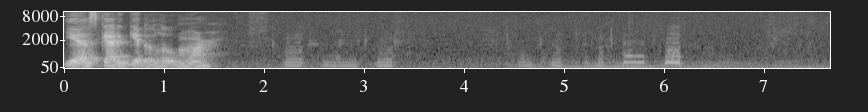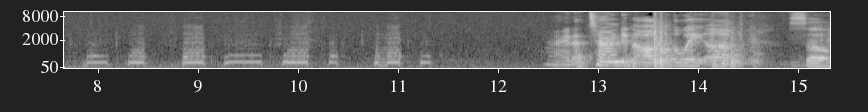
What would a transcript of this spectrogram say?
Yeah, it's got to get a little more. Alright, I turned it all the way up. So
